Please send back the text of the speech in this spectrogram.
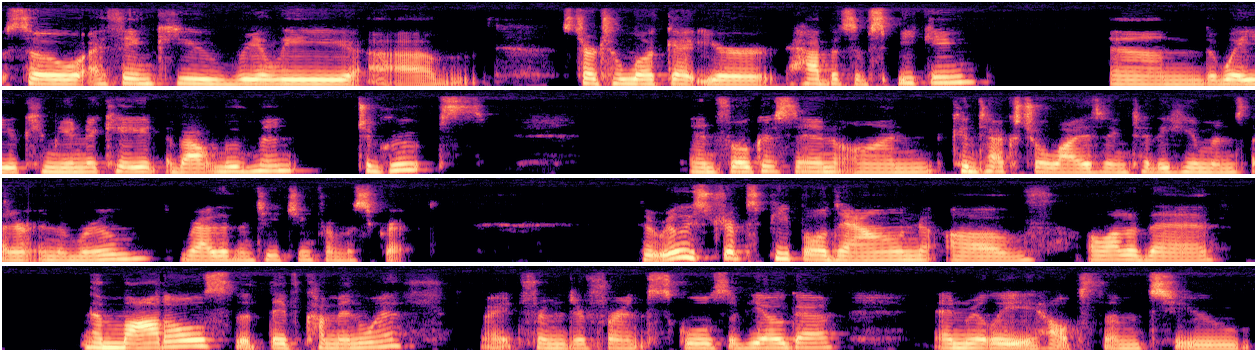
So I think you really um, start to look at your habits of speaking and the way you communicate about movement to groups and focus in on contextualizing to the humans that are in the room rather than teaching from a script. It really strips people down of a lot of the the models that they've come in with, right, from different schools of yoga and really helps them to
